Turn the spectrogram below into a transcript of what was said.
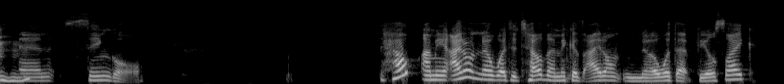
mm-hmm. and single. Help. I mean, I don't know what to tell them because I don't know what that feels like.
